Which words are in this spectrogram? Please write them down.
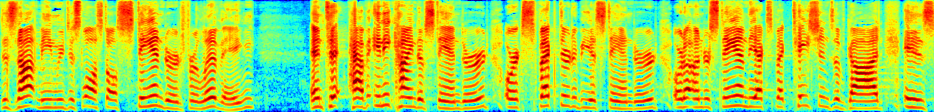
does not mean we just lost all standard for living. And to have any kind of standard or expect there to be a standard or to understand the expectations of God is,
